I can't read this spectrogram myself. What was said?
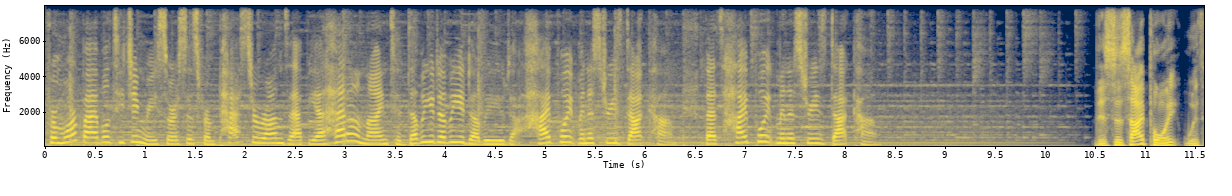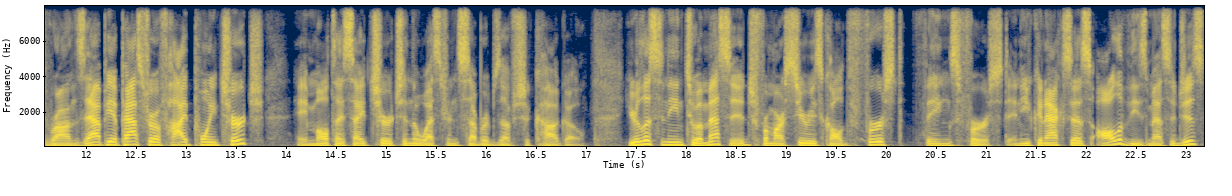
For more Bible teaching resources from Pastor Ron Zappia, head online to www.highpointministries.com. That's highpointministries.com. This is High Point with Ron Zappia, pastor of High Point Church, a multi site church in the western suburbs of Chicago. You're listening to a message from our series called First Things First, and you can access all of these messages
